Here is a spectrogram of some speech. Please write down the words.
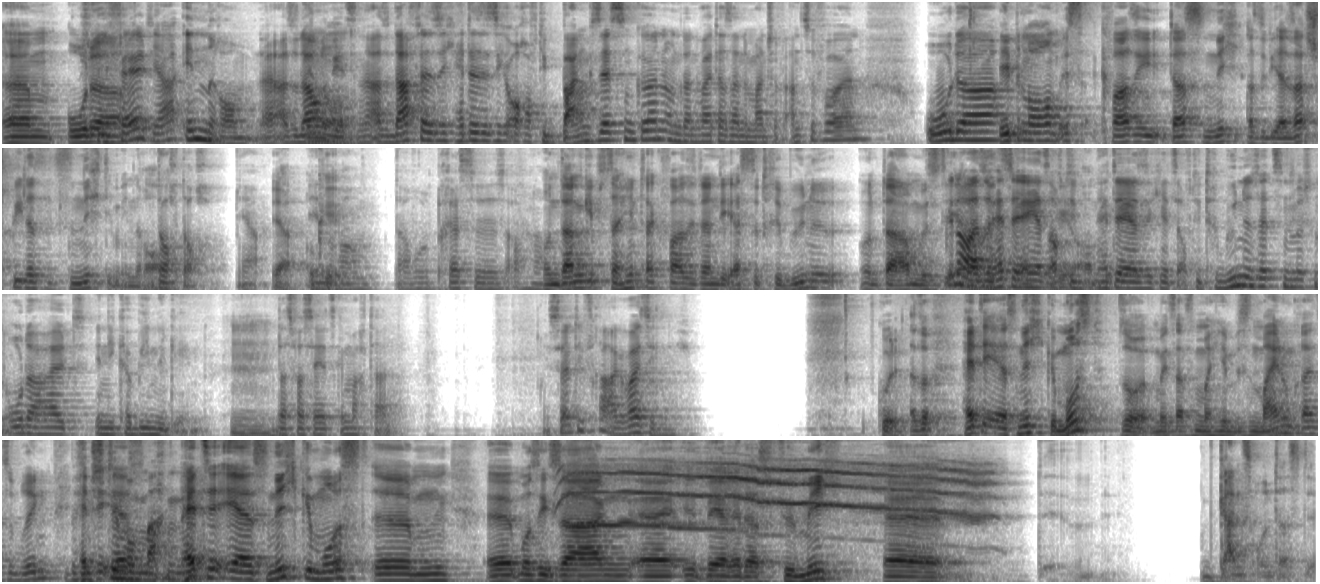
ähm, oder Spielfeld, ja, Innenraum. ne? Also darum Genau. geht's. Ne? Also darf er sich, hätte er sich auch auf die Bank setzen können, um dann weiter seine Mannschaft anzufeuern. Oder. Innenraum ist quasi das nicht, also die Ersatzspieler sitzen nicht im Innenraum. Doch, doch. Ja. Ja, okay. Innenraum. Da wo Presse ist auch noch. Und dann gibt es dahinter quasi dann die erste Tribüne und da müsste genau, er also sitzen hätte er, jetzt auf die, hätte er sich jetzt auf die Tribüne setzen müssen oder halt in die Kabine gehen. Mhm. Das, was er jetzt gemacht hat. Ist halt die Frage, weiß ich nicht. Gut, also hätte er es nicht gemusst, so, um jetzt einfach mal hier ein bisschen Meinung reinzubringen, hätte, Stimmung er es, machen, ne? hätte er es nicht gemusst, ähm, äh, muss ich sagen, äh, wäre das für mich äh, ganz unterste.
